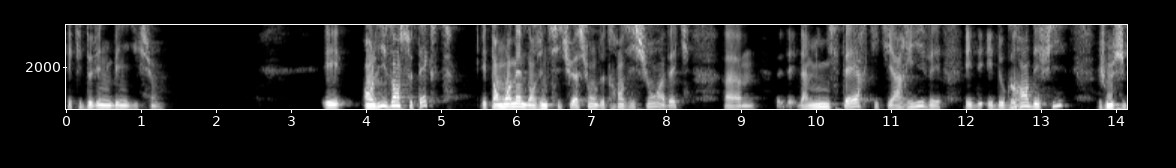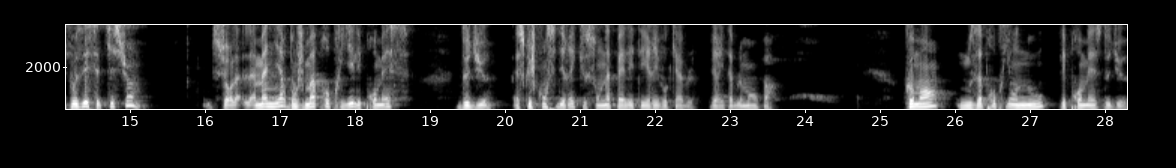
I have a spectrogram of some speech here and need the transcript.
et qu'il devienne une bénédiction. Et en lisant ce texte, étant moi-même dans une situation de transition avec euh, d'un ministère qui, arrive et, de grands défis, je me suis posé cette question sur la, manière dont je m'appropriais les promesses de Dieu. Est-ce que je considérais que son appel était irrévocable, véritablement ou pas? Comment nous approprions-nous les promesses de Dieu?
